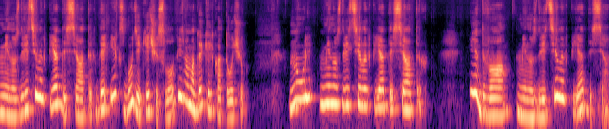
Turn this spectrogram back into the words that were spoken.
мінус 2,5, де х будь-яке число. Візьмемо декілька точок. 0 мінус 2,5 і 2 мінус 2,5.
